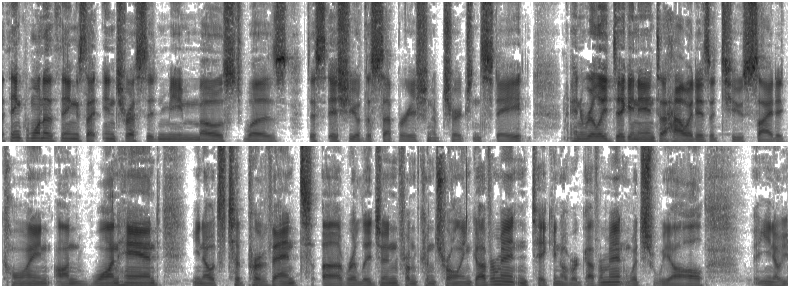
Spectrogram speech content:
I think one of the things that interested me most was this issue of the separation of church and state and really digging into how it is a two sided coin. On one hand, you know, it's to prevent uh, religion from controlling government and taking over government, which we all you know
